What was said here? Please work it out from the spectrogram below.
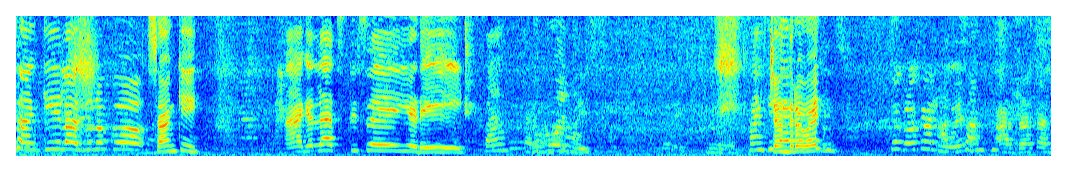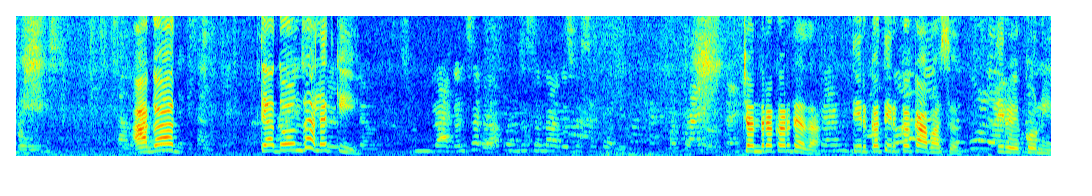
सांग की लाजू नको. सांग की तिसे येडे. चंद्रबाई? अगं त्या दोन झाल्यात की. चंद्र कर त्याचा. तिरक तिरक काप असं. तिरक कोणी.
